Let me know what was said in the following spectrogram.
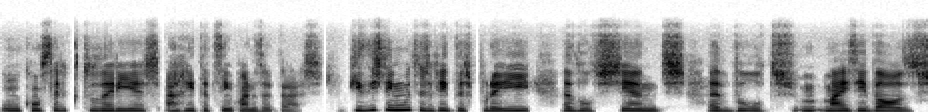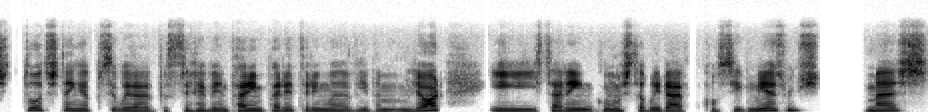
um conselho que tu darias à Rita de 5 anos atrás. Que existem muitas Ritas por aí, adolescentes, adultos, mais idosos, todos têm a possibilidade de se reinventarem para terem uma vida melhor e estarem com uma estabilidade consigo mesmos, mas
